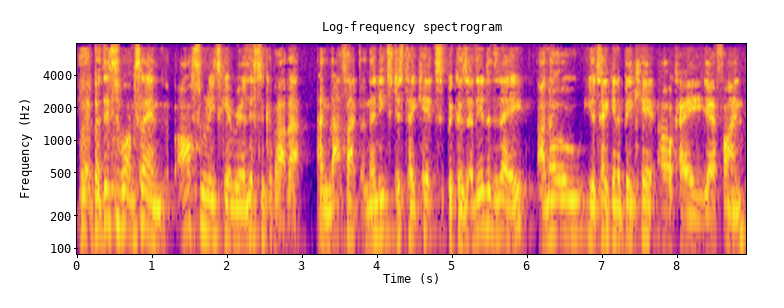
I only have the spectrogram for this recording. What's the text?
But, but this is what I'm saying. Arsenal need to get realistic about that, and that's like, and they need to just take hits because at the end of the day, I know you're taking a big hit. Okay, yeah, fine.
